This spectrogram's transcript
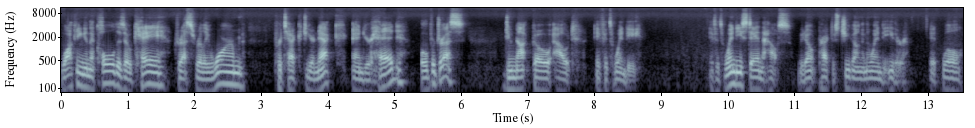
Walking in the cold is okay. Dress really warm. Protect your neck and your head. Overdress. Do not go out if it's windy. If it's windy, stay in the house. We don't practice Qigong in the wind either. It will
